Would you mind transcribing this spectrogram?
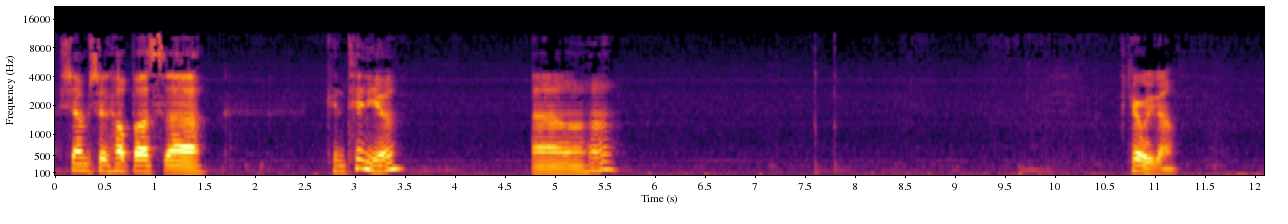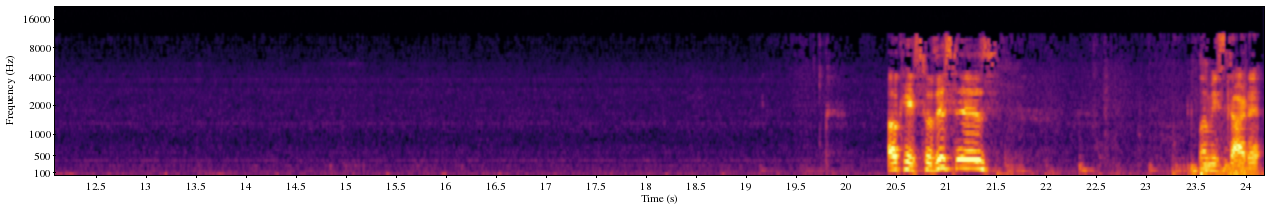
Hashem should help us uh, continue. Uh huh. Here we go. Okay, so this is. Let me start it.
